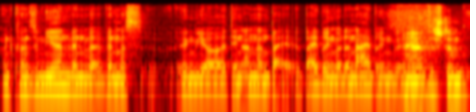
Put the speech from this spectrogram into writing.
und konsumieren, wenn man es irgendwie den anderen bei, beibringen oder nahebringen will. Ja, das stimmt.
